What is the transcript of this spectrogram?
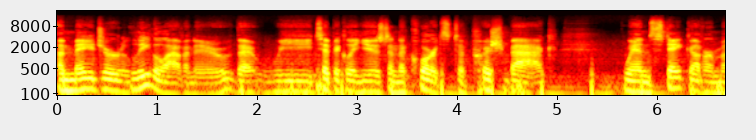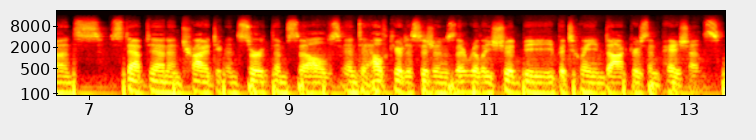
a major legal avenue that we typically used in the courts to push back when state governments stepped in and tried to insert themselves into healthcare decisions that really should be between doctors and patients.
